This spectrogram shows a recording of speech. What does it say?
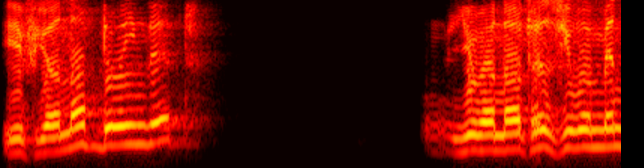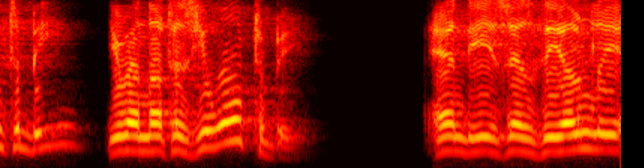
if you're not doing that, you are not as you were meant to be. You are not as you ought to be. And he says the only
